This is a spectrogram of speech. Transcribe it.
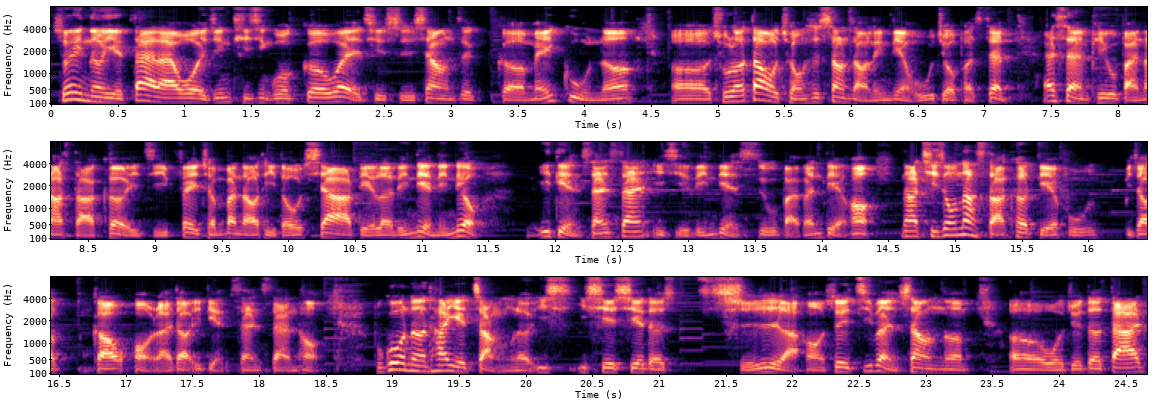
所以呢，也带来我已经提醒过各位，其实像这个美股呢，呃，除了道琼是上涨零点五九 percent，S&P 五百、纳斯达克以及费城半导体都下跌了零点零六、一点三三以及零点四五百分点哈。那其中纳斯达克跌幅比较高哈，来到一点三三哈。不过呢，它也涨了一一些些的时日了哈，所以基本上呢，呃，我觉得大家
